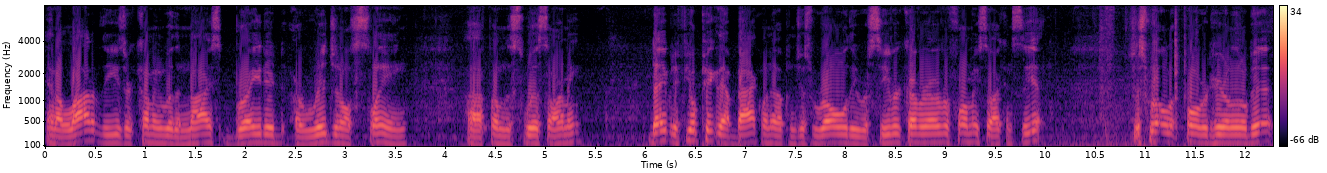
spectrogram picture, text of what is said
and a lot of these are coming with a nice braided original sling uh, from the Swiss Army. David, if you'll pick that back one up and just roll the receiver cover over for me so I can see it. Just roll it forward here a little bit.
